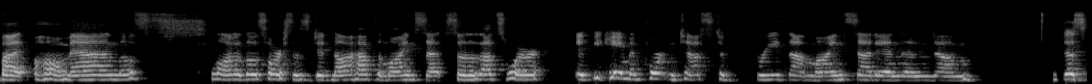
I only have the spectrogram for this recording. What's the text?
But oh man, those a lot of those horses did not have the mindset. So that's where it became important to us to breed that mindset in and um, just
